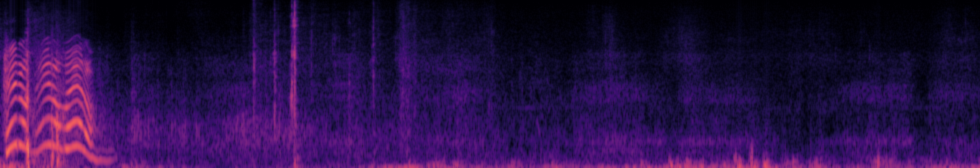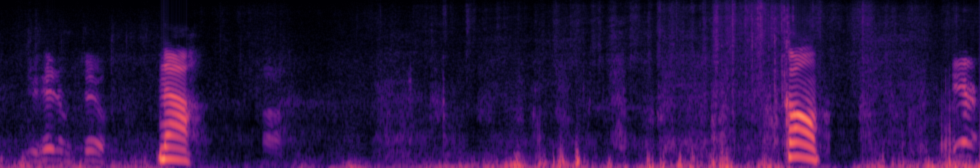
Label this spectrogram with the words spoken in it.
Hit him, hit him, hit him. You hit him too. No. Oh. Call him. Here.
